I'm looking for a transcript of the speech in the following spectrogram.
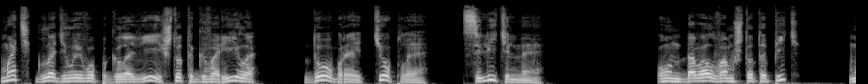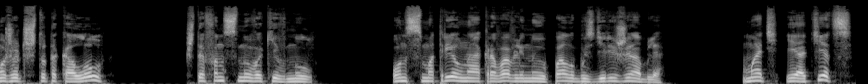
Мать гладила его по голове и что-то говорила, доброе, теплое, целительное. «Он давал вам что-то пить? Может, что-то колол?» Штефан снова кивнул. Он смотрел на окровавленную палубу с дирижабля. Мать и отец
